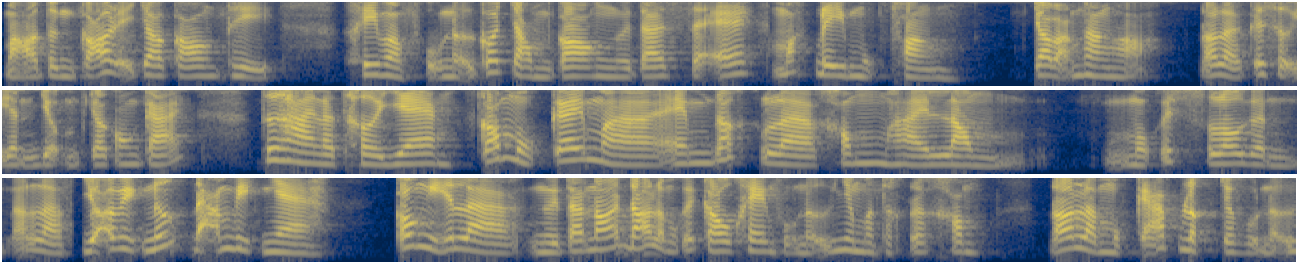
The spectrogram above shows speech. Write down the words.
mà họ từng có để cho con. Thì khi mà phụ nữ có chồng con, người ta sẽ mất đi một phần cho bản thân họ đó là cái sự dành dụm cho con cái. Thứ hai là thời gian. Có một cái mà em rất là không hài lòng, một cái slogan, đó là giỏi việc nước, đảm việc nhà. Có nghĩa là người ta nói đó là một cái câu khen phụ nữ, nhưng mà thật ra không. Đó là một cái áp lực cho phụ nữ.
